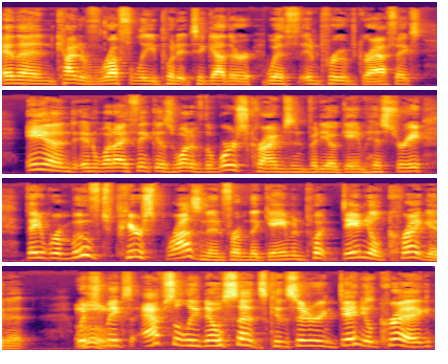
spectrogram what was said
and then kind of roughly put it together with improved graphics. And in what I think is one of the worst crimes in video game history, they removed Pierce Brosnan from the game and put Daniel Craig in it. Which Oh. makes absolutely no sense considering Daniel Craig,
